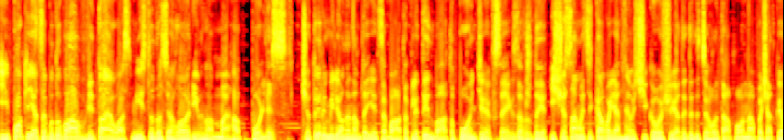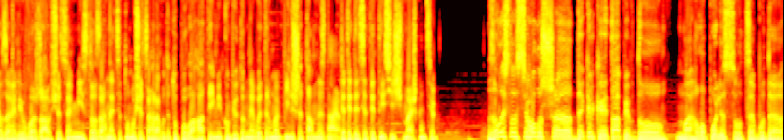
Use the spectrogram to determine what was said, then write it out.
І поки я це будував, вітаю вас! Місто досягло рівна мегаполіс. 4 мільйони нам дається багато клітин, багато поінтів, як все як завжди. І що саме цікаве, я не очікував, що я дійду до цього етапу. На початку я взагалі вважав, що це місто загнеться, тому що ця гра буде тупо лагати, і мій комп'ютер не витримає більше там, не знаю, 50 тисяч мешканців. Залишилось всього лише декілька етапів до мегалополісу. Це буде,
